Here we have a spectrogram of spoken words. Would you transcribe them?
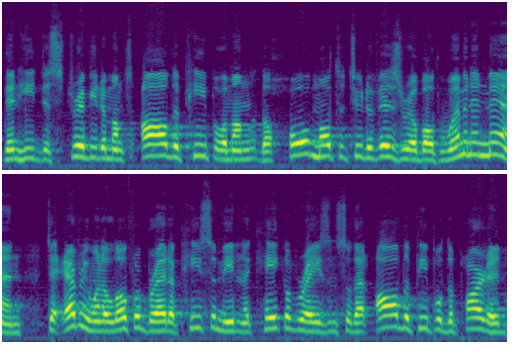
Then he distributed amongst all the people, among the whole multitude of Israel, both women and men, to everyone a loaf of bread, a piece of meat, and a cake of raisins, so that all the people departed,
